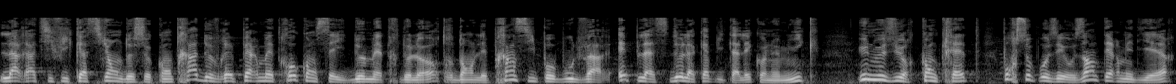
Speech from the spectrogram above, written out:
La ratification de ce contrat devrait permettre au Conseil de mettre de l'ordre dans les principaux boulevards et places de la capitale économique une mesure concrète pour s'opposer aux intermédiaires,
